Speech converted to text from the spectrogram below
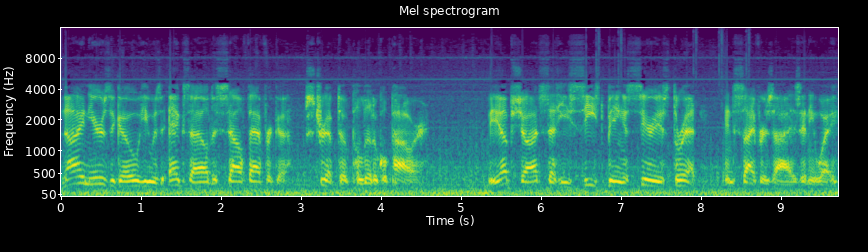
Nine years ago, he was exiled to South Africa, stripped of political power. The upshot that he ceased being a serious threat, in Cipher's eyes anyway.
